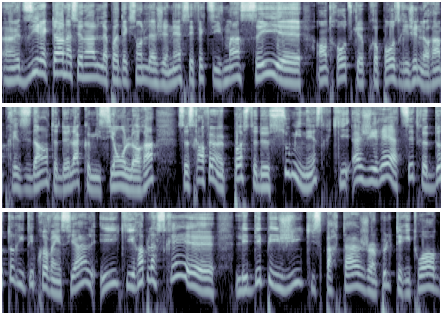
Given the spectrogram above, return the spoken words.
Un directeur national de la protection de la jeunesse, effectivement, c'est euh, entre autres ce que propose Régine Laurent, présidente de la commission Laurent. Ce serait en fait un poste de sous-ministre qui agirait à titre d'autorité provinciale et qui remplacerait euh, les DPJ qui se partagent un peu le territoire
